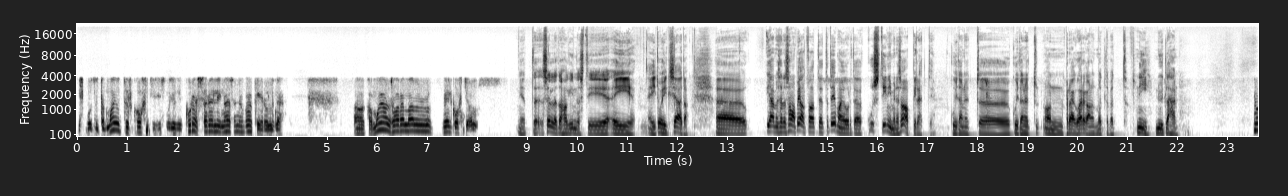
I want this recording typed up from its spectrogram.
mis puudutab majutuskohti, siis muidugi Kuressaare linnas on juba keeruline. aga mujal Saaremaal veel kohti on nii et selle taha kindlasti ei, ei tohiks jääda. Äh, jääme sellesama pealtvaatajate teema juurde, kust inimene saab pileti, kui ta nüüd, kui ta nüüd on praegu ärganud, mõtleb, et nii, nüüd lähen no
